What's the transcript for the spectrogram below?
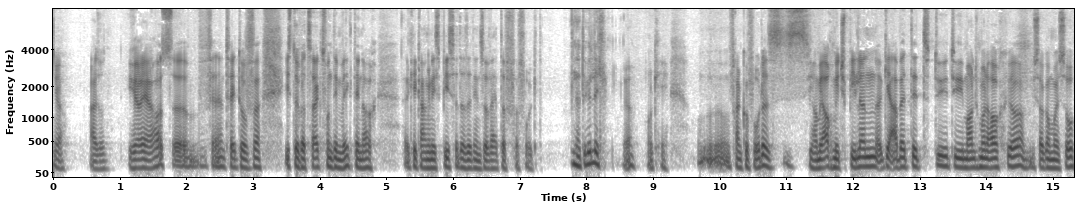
Ja, also ich höre heraus, äh, Ferdinand Feldhofer ist überzeugt von dem Weg, den auch gegangen ist bisher, dass er den so weiter verfolgt. Natürlich. Ja, okay. Franco Foda, Sie haben ja auch mit Spielern gearbeitet, die, die manchmal auch, ja, ich sage mal so,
